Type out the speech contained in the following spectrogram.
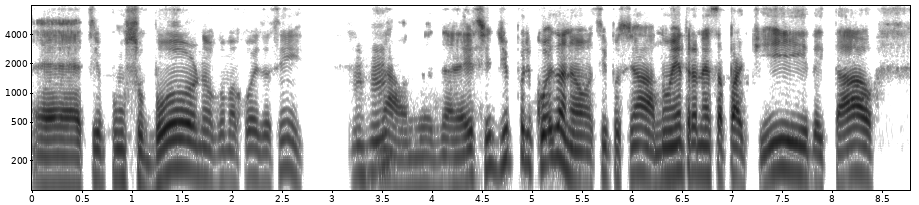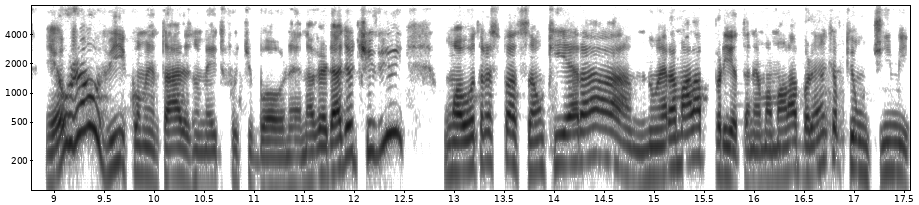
é, tipo um suborno, alguma coisa assim? Uhum, Não, esse tipo de coisa não. Tipo assim, ah, não entra nessa partida e tal. Eu já ouvi comentários no meio de futebol, né? Na verdade, eu tive uma outra situação que era, não era mala preta, né? Uma mala branca, porque um time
